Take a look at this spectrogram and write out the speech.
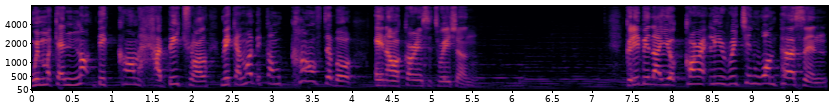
we cannot become habitual, we cannot become comfortable in our current situation. Could it be that you're currently reaching one person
